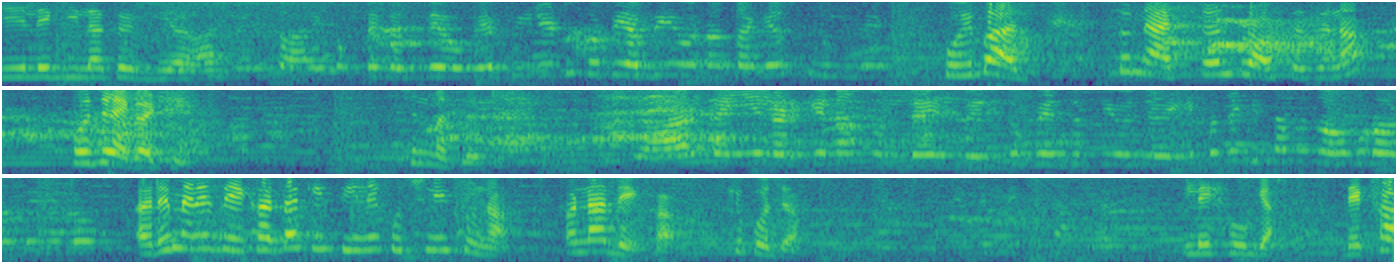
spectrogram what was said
ये ले गीला कर दिया। सारे कपड़े गंदे हो गए पीरियड अभी होना था क्या स्कूल में कोई बात तो नेचुरल प्रोसेस है ना? हो जाएगा ठीक। टेंशन मत ले तू। यार कहीं ये लड़के ना सुन ले मेरी तो बेइज्जती हो जाएगी। पता कितना मज़ाक उड़ाते हैं लोग? अरे मैंने देखा था किसी ने कुछ नहीं सुना और ना देखा। चुप हो जा। ले हो गया। देखा?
